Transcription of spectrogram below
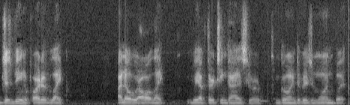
just being a part of like, I know we're all like, we have 13 guys who are going Division One, but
